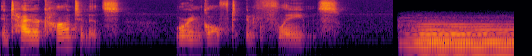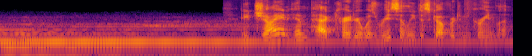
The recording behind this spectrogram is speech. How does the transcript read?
Entire continents were engulfed in flames. Giant impact crater was recently discovered in Greenland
